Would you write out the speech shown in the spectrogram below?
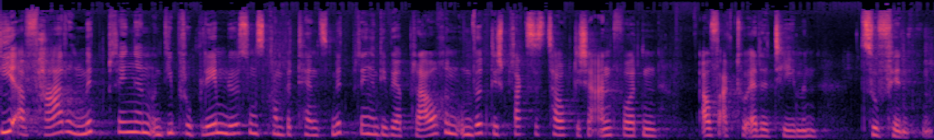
die Erfahrung mitbringen und die Problemlösungskompetenz mitbringen, die wir brauchen, um wirklich praxistaugliche Antworten auf aktuelle Themen zu finden.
